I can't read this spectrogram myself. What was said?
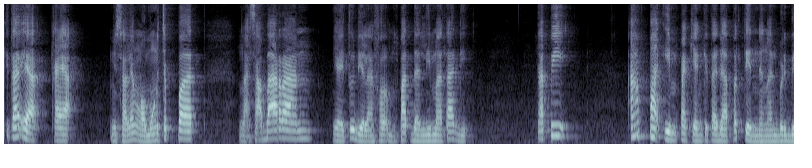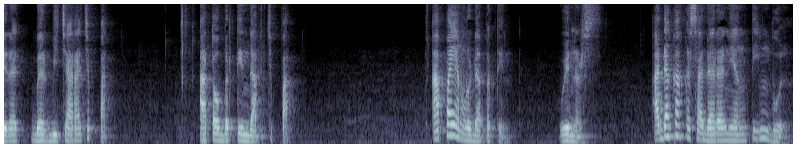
kita ya kayak misalnya ngomong cepat, nggak sabaran, yaitu di level 4 dan 5 tadi. Tapi apa impact yang kita dapetin dengan berbicara cepat? Atau bertindak cepat. Apa yang lo dapetin? Winners. Adakah kesadaran yang timbul?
